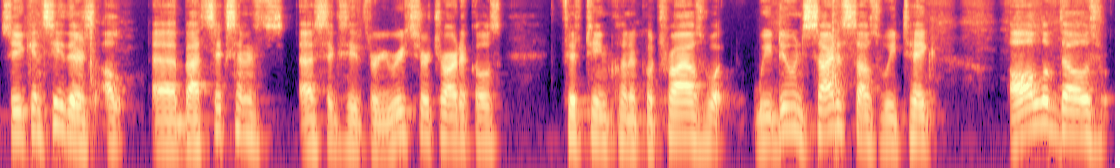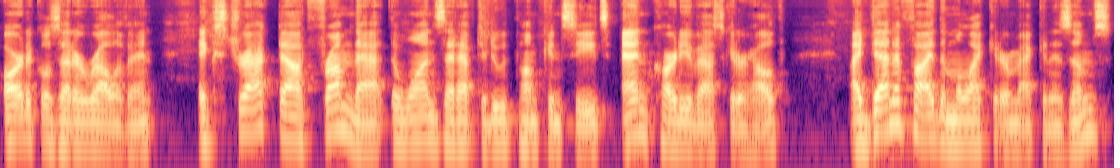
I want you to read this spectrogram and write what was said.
So you can see there's a, about 663 research articles, 15 clinical trials. What we do in Cytosolve, we take all of those articles that are relevant, extract out from that the ones that have to do with pumpkin seeds and cardiovascular health, identify the molecular mechanisms,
